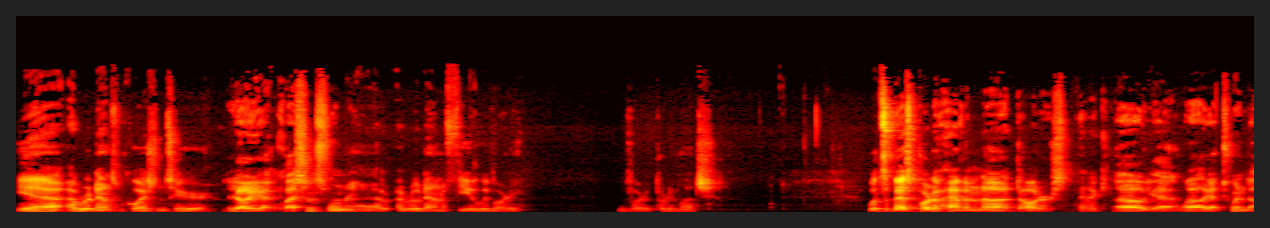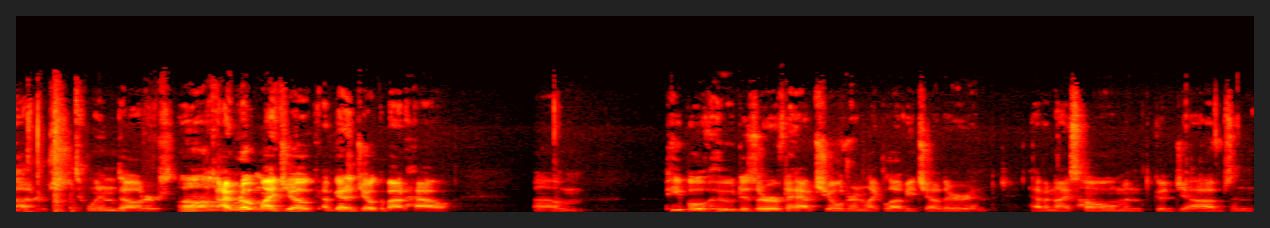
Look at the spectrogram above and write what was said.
Yeah, I wrote down some questions here. Yo, you got questions for me? I, I wrote down a few. We've already, we've already pretty much. What's the best part of having uh, daughters, Pinnock? Oh yeah. Well, I got twin daughters. Twin daughters. Um, I wrote my joke. I've got a joke about how um, people who deserve to have children like love each other and have a nice home and good jobs and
